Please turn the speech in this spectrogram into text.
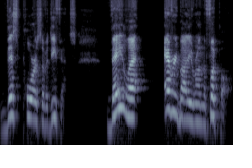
this porous of a defense. They let everybody run the football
